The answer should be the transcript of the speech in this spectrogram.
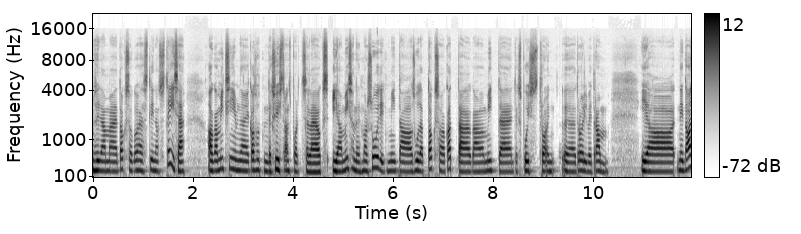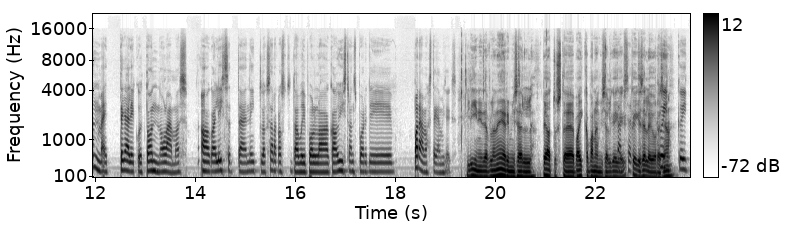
me sõidame taksoga ühest linnast teise, aga miks inimene ei kasuta näiteks ühistransporti selle jaoks ja mis on need marsruudid, mida suudab takso katta, aga mitte näiteks buss, troll, äh, troll või tramm. ja neid andmeid tegelikult on olemas, aga lihtsalt äh, neid tuleks ära kasutada võib-olla ka ühistranspordi paremaks tegemiseks. liinide planeerimisel, peatuste paikapanemisel, kõige, kõige selle juures, jah? kõik, kõik,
